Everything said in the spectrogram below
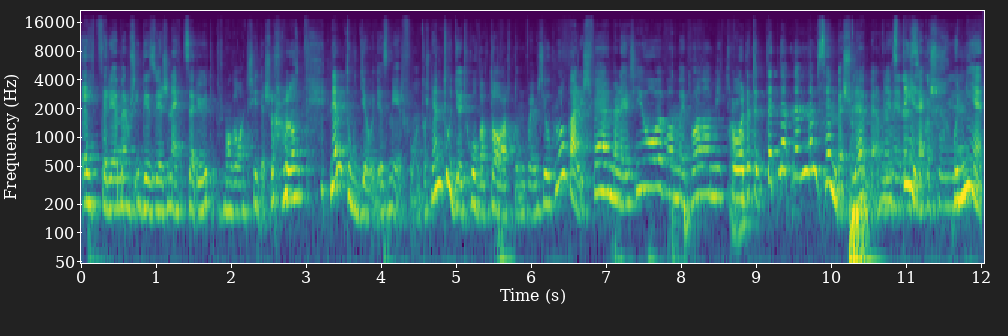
egyszerűen, mert most idézőjesen egyszerű, tehát most magamat is ide sorolom, nem tudja, hogy ez miért fontos, nem tudja, hogy hova tartunk, vagy most jó, globális felmelés, jól van, majd valamikor, de tehát nem, nem, nem szembesül ebben, hogy Nem ez tényleg, hogy milyen,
